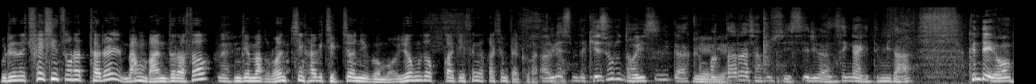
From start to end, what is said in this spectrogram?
우리는 최신 소나타를 막 만들어서 네. 이제 막 런칭하기 직전이고 뭐 이 정도까지 생각하시면 될 것 같아요. 알겠습니다. 기술은 더 있으니까 금방 예, 예. 따라잡을 수 있으리라는 생각이 듭니다. 근데요,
